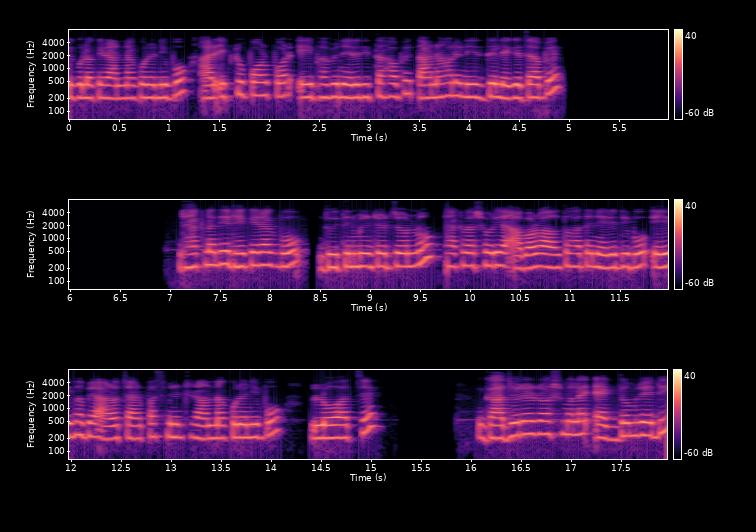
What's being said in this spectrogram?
এগুলোকে রান্না করে নিব। আর একটু পর পর এইভাবে নেড়ে দিতে হবে, তা না হলে নিচ দিয়ে লেগে যাবে। ঢাকনা দিয়ে ঢেকে রাখব দুই তিন মিনিটের জন্য। ঢাকনা সরিয়ে আবারও আলতো হাতে নেড়ে দিব। এইভাবে আরও চার পাঁচ মিনিট রান্না করে নিব। লো আছে গাজরের রসমালাই একদম রেডি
